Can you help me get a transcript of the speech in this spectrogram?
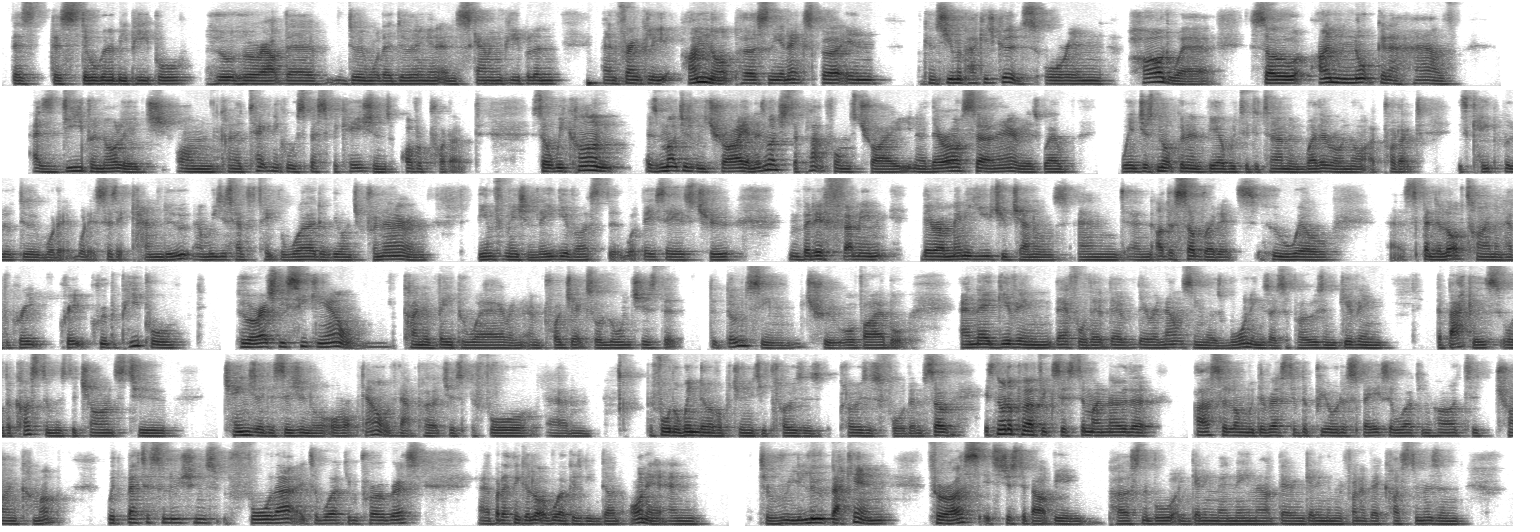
there's there's still going to be people who, who are out there doing what they're doing and, and scamming people and and frankly i'm not personally an expert in consumer packaged goods or in hardware. So i'm not going to have as deep a knowledge on kind of technical specifications of a product. So we can't as much as we try and as much as the platforms try you know there are certain areas where we're just not going to be able to determine whether or not a product is capable of doing what it what it says it can do. And we just have to take the word of the entrepreneur and the information they give us that what they say is true but if i mean there are many youtube channels and and other subreddits who will uh, spend a lot of time and have a great great group of people who are actually seeking out kind of vaporware and, and projects or launches that that don't seem true or viable. And they're giving therefore they're, they're, they're announcing those warnings i suppose and giving the backers or the customers the chance to change their decision or, or opt out of that purchase before um, before the window of opportunity closes closes for them. So it's not a perfect system. I know that us, along with the rest of the pre-order space, are working hard to try and come up with better solutions for that. It's a work in progress, uh, but I think a lot of work has been done on it. And to re-loop back in, for us, it's just about being personable and getting their name out there and getting them in front of their customers. And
